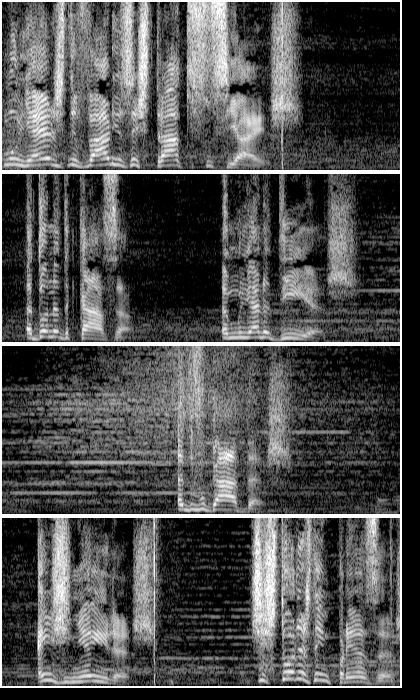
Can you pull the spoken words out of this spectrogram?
Mulheres de vários estratos sociais. A dona de casa, a mulher a dias, advogadas, engenheiras, gestoras de empresas.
